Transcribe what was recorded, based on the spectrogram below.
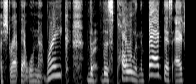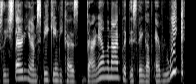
A strap that will not break, the Right. this pole in the back that's actually sturdy. And I'm speaking because Darnell and I put this thing up every week,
